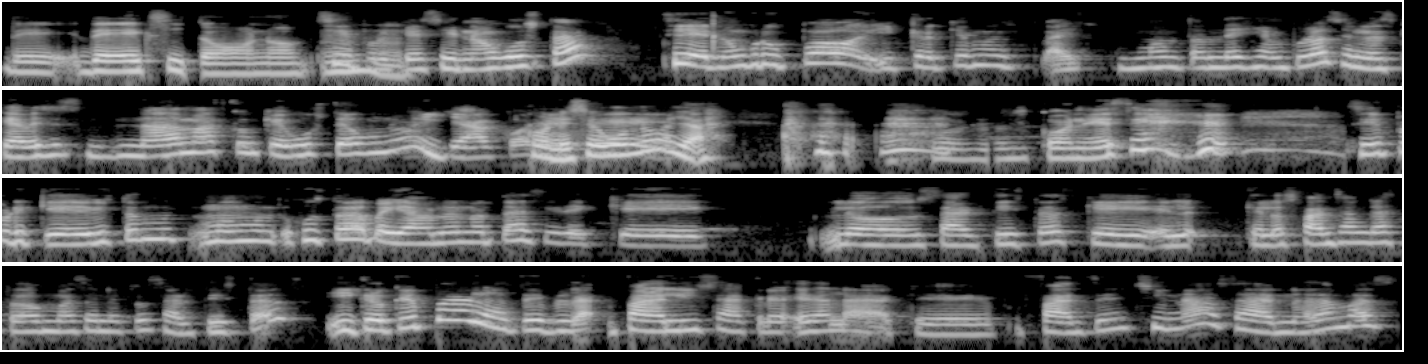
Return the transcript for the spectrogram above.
De, de éxito o no. Sí, porque si no gusta, sí, en un grupo, y creo que hay un montón de ejemplos en los que a veces nada más con que guste uno y ya con, con ese, uno ya. Pues, con ese. sí, porque he visto, justo veía una nota así de que los artistas que, el, que los fans han gastado más en estos artistas. Y creo que para las de Bla- para Lisa creo, era la que fans en China, o sea, nada más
